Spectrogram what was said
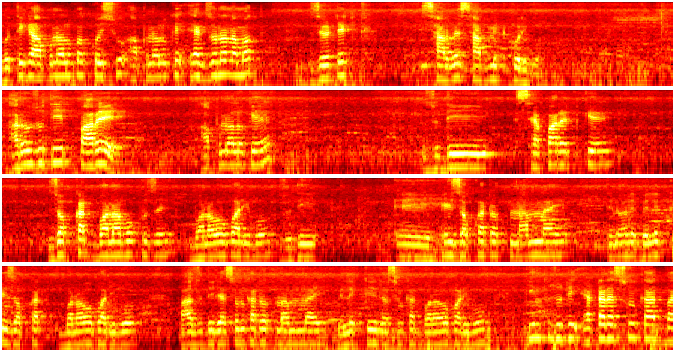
গতিকে আপোনালোকক কৈছোঁ, আপোনালোকে একজনৰ নামত জিঅ'টেক ছাৰ্ভে ছাবমিট কৰিব। আৰু যদি পাৰে, আপোনালোকে যদি ছেপাৰেটকৈ জব কাৰ্ড বনাব খোজে, বনাব পাৰিব। যদি এই, সেই জব কাৰ্ডত নাম নাই, তেনেহ'লে বেলেগকৈ জব কাৰ্ড বনাব পাৰিব। বা যদি ৰেচন কাৰ্ডত নাম নাই বেলেগকৈ ৰেচন কাৰ্ড বনাব পাৰিব। কিন্তু যদি এটা ৰেচন কাৰ্ড বা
